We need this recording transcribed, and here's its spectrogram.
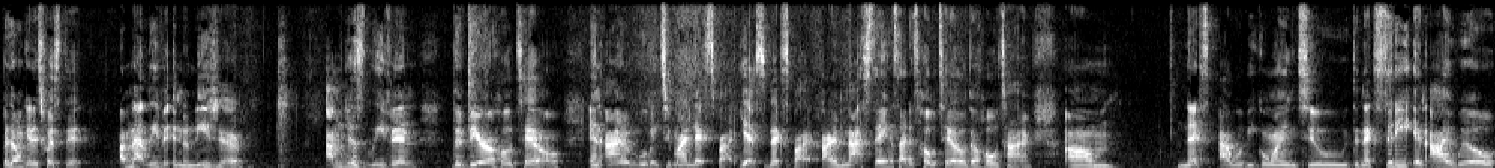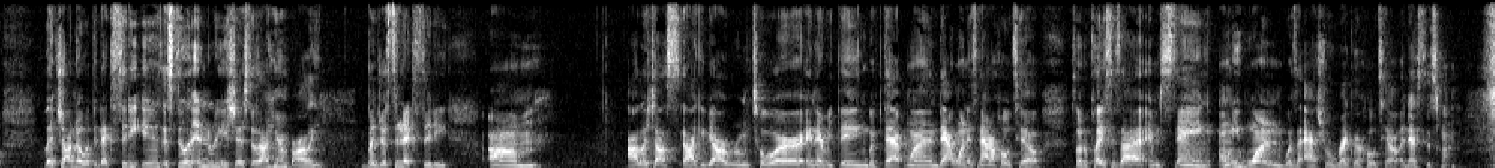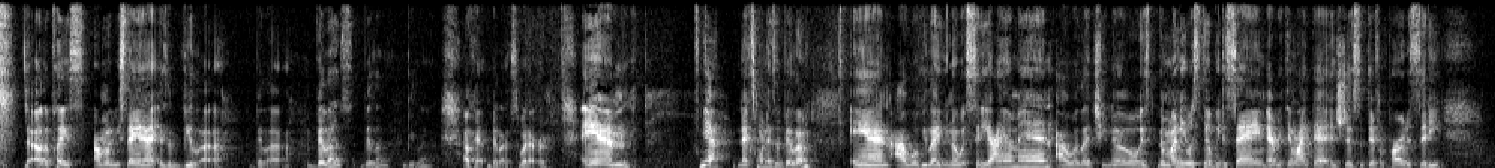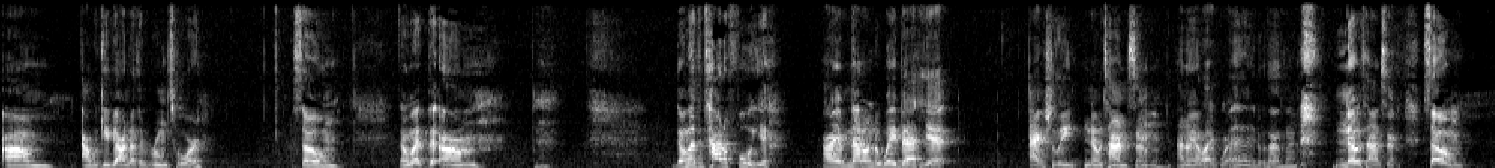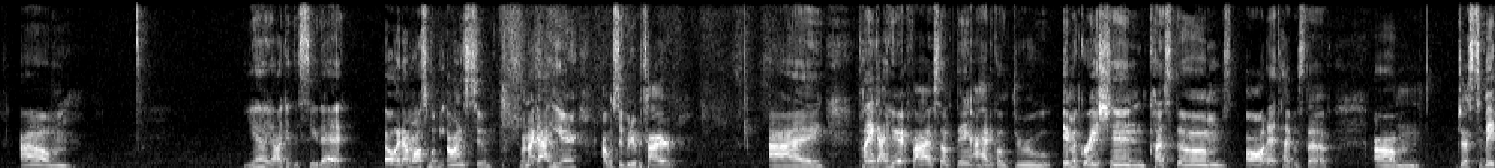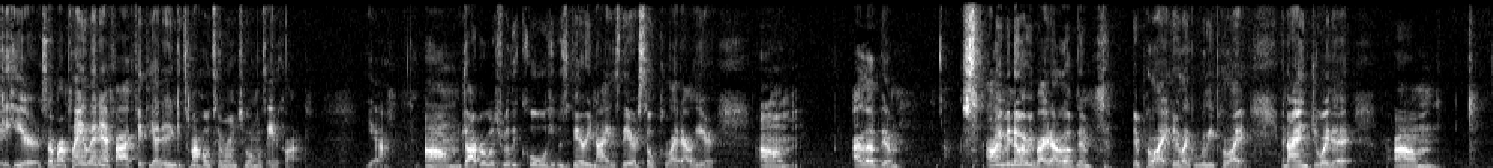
But don't get it twisted. I'm not leaving Indonesia. I'm just leaving the Vera Hotel and I'm moving to my next spot. Yes, next spot. I'm not staying inside this hotel the whole time. Um, next, I will be going to the next city and I will let y'all know what the next city is. It's still in Indonesia, still out here in Bali, but just the next city. Um, I'll let y'all, I'll give y'all a room tour and everything with that one. That one is not a hotel. So the places I am staying, only one was an actual regular hotel, and that's this one. The other place I'm gonna be staying at is a villa. Villa. Villas? Villa? Villa? Okay, villas, whatever. And yeah, next one is a villa. And I will be letting you know what city I am in. I will let you know, the money will still be the same, everything like that. It's just a different part of the city. Um, I will give y'all another room tour so don't let the um don't let the title fool you. I am not on the way back yet. Actually, no time soon. I know y'all like, what? No time soon? No time soon. So, um, yeah, y'all get to see that. Oh, and I'm also gonna be honest too. When I got here, I was super duper tired. I plane got here at five something i had to go through immigration customs all that type of stuff um, just to make it here so my plane landed at 5:50. i didn't get to my hotel room till almost 8 o'clock yeah um, driver was really cool he was very nice they are so polite out here um, i love them i don't even know everybody i love them they're polite they're like really polite and i enjoy that um,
